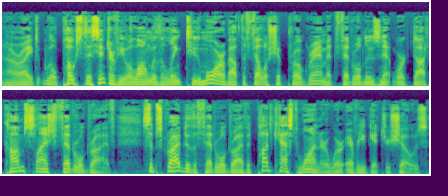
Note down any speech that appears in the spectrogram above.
All right. We'll post this interview along with a link to more about the fellowship program at federalnewsnetwork.com slash Federal Drive. Subscribe to the Federal Drive at Podcast One or wherever you get your shows.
